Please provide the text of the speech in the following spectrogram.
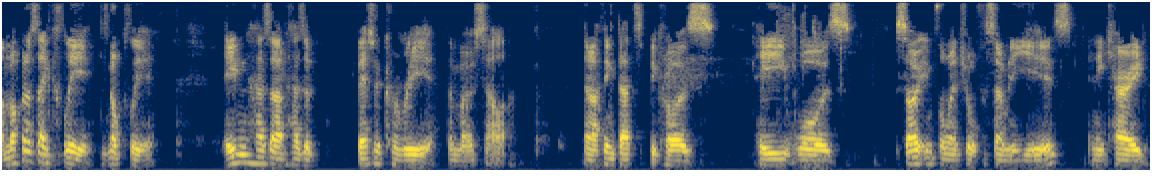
I'm not going to say clear. He's not clear. Eden Hazard has a better career than Mo Salah. And I think that's because he was so influential for so many years and he carried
